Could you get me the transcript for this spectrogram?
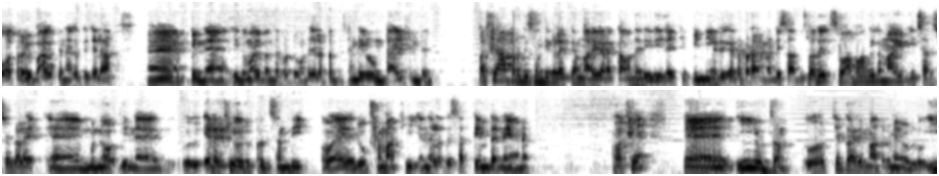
ഗോത്ര വിഭാഗത്തിനകത്ത് ചില പിന്നെ ഇതുമായി ബന്ധപ്പെട്ടുകൊണ്ട് ചില പ്രതിസന്ധികൾ ഉണ്ടായിട്ടുണ്ട്. പക്ഷെ ആ പ്രതിസന്ധികളൊക്കെ മറികടക്കാവുന്ന രീതിയിലേക്ക് പിന്നീട് ഇടപെടാൻ വേണ്ടി സാധിച്ചു. അത് സ്വാഭാവികമായും ഈ ചർച്ചകളെ മുന്നോ പിന്നെ ഇടയ്ക്ക് ഒരു പ്രതിസന്ധി രൂക്ഷമാക്കി എന്നുള്ളത് സത്യം തന്നെയാണ്. പക്ഷേ ഈ യുദ്ധം ഒറ്റ കാര്യം മാത്രമേ ഉള്ളൂ. ഈ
